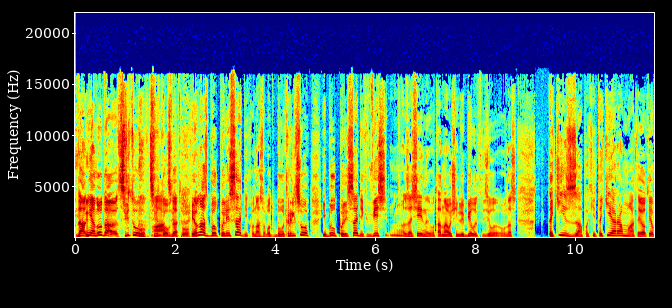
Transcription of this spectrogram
Да, не, ну да, цветов, цветов, да. цветов. И у нас был полисадник, у нас вот было крыльцо, и был полисадник весь засеянный, вот она очень любила это дело, у нас такие запахи, такие ароматы. И вот я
